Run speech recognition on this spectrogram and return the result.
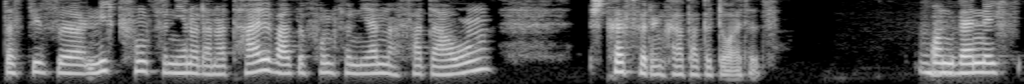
dass diese nicht funktionierende oder nur teilweise funktionierende Verdauung Stress für den Körper bedeutet. Mhm. Und wenn ich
